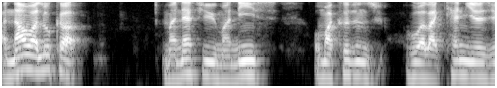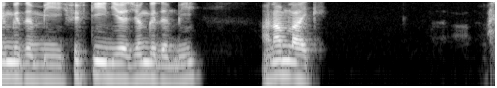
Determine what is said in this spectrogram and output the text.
And now I look at my nephew, my niece, or my cousins who are like 10 years younger than me, 15 years younger than me. And I'm like, I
